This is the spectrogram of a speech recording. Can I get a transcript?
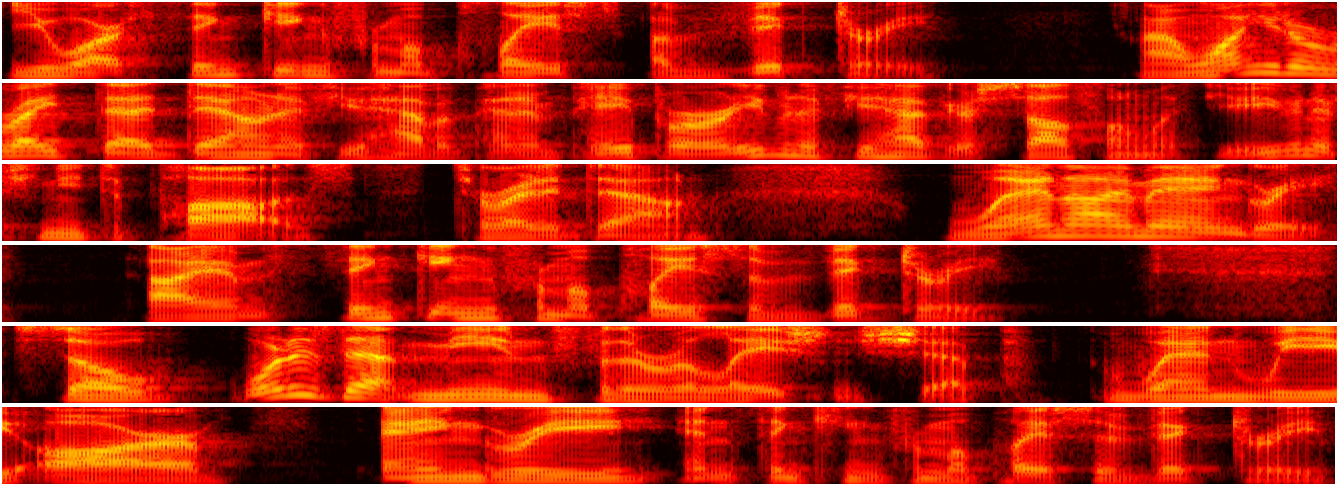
you are thinking from a place of victory. I want you to write that down if you have a pen and paper, or even if you have your cell phone with you, even if you need to pause to write it down. When I'm angry, I am thinking from a place of victory. So, what does that mean for the relationship when we are angry and thinking from a place of victory.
